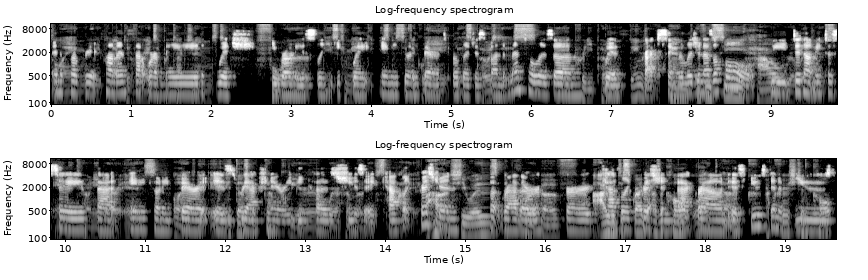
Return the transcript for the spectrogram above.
inappropriate comments that were made, which erroneously equate Amy Coney Barrett's religious fundamentalism with practicing religion as a whole. We did not mean to say Amy Coney that Barrett Amy Coney like, Barrett it- it is reactionary because she is a Catholic lie. Uh, Christian, she was but rather of, her Catholic describe it as a Christian cult, like background a- is used and abused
